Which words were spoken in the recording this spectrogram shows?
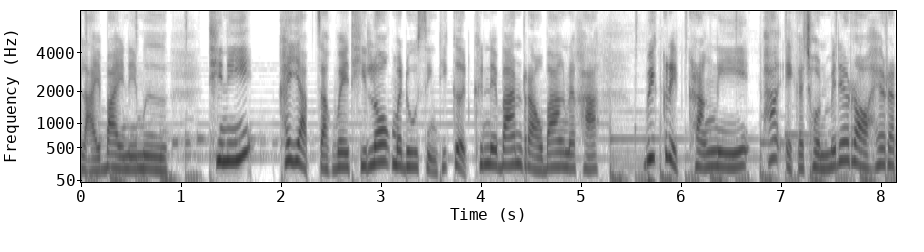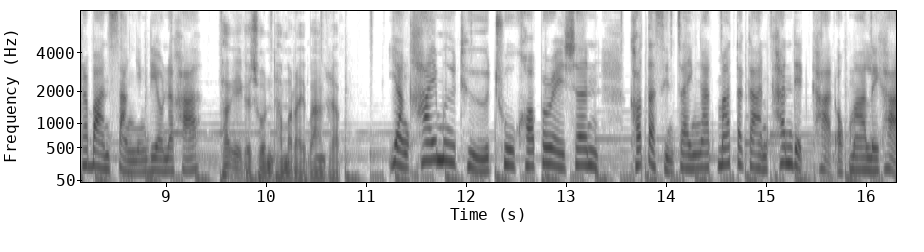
หลายใบในมือ ทีนี้ ขยับจากเวทีโลกมาดูสิ่งที่เกิดขึ้นในบ้านเราบ้างนะคะ วิกฤตครั้งนี้ ภาคเอกชนไม่ได้รอให้รัฐบาลสั่งอย่างเดียวนะคะ ภาคเอกชนทำอะไรบ้างครับ อย่างค่ายมือถือ True Corporation เขาตัดสินใจงัดมาตรการขั้นเด็ดขาดออกมาเลยค่ะ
